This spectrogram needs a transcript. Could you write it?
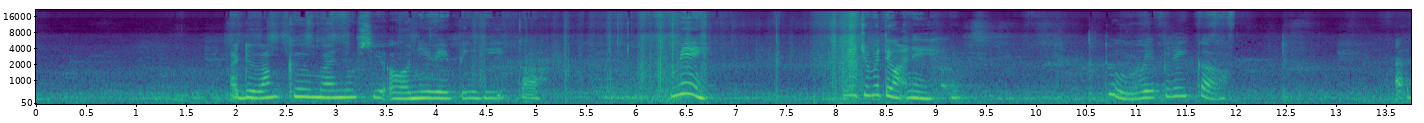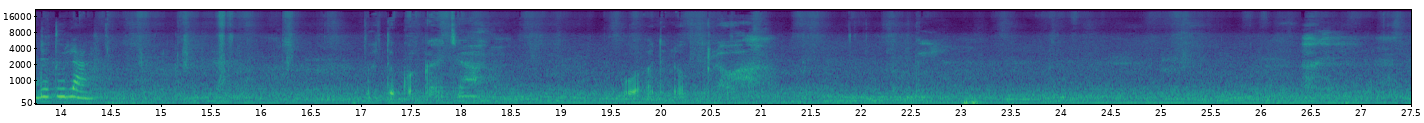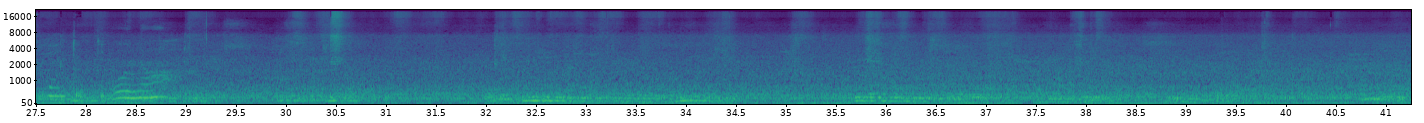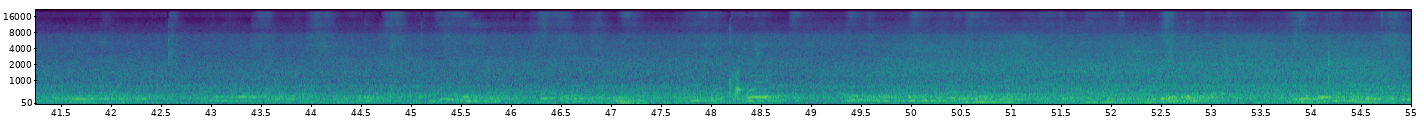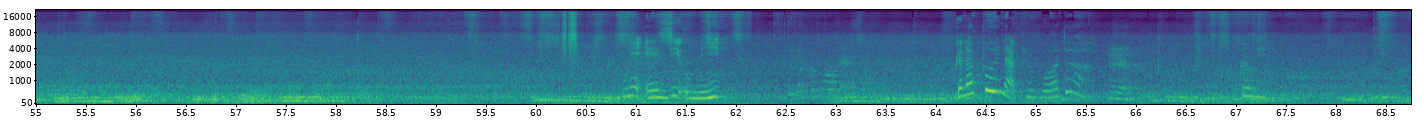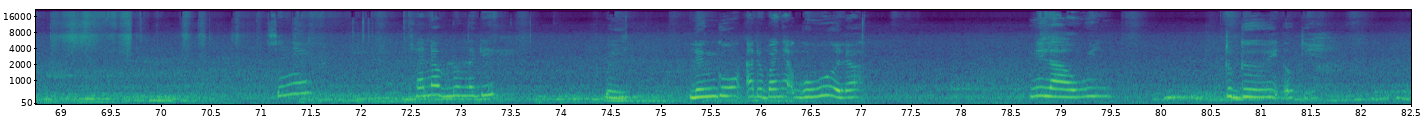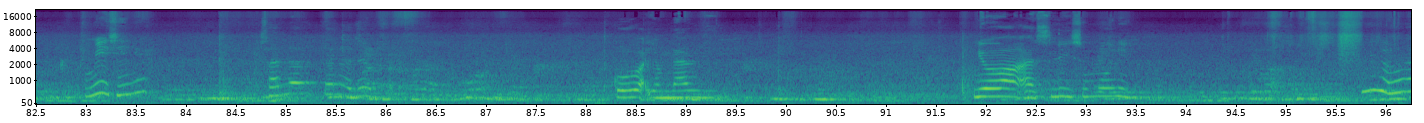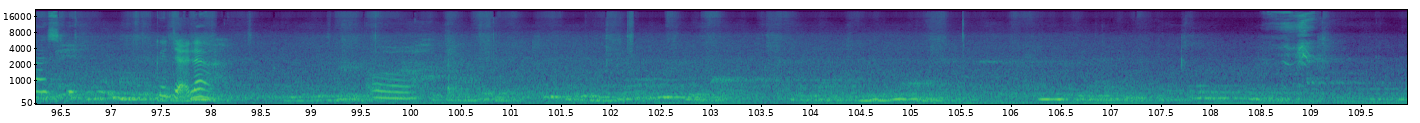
Ada rangka manusia. Oh, ni replika. Ni. Ni cuba tengok ni. Tu, replika. Ada tulang. Betul kau gajah. Wah, ada dalam bawah. Yang tu dibunuh. Ikutnya. Ni Dah? Apa ni? Sini. Sana belum lagi. Wih. Lenggong ada banyak gua lah. Ni lawin. Tu gerik. Okey. Umi sini. Sana kan ada. Korak yang menari. Ni orang asli semua ni. Kejap lah. Oh.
